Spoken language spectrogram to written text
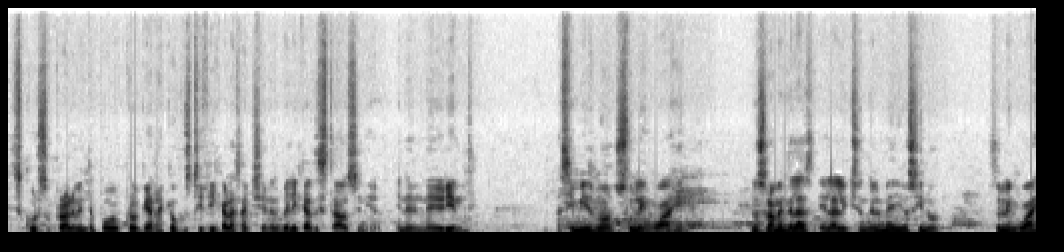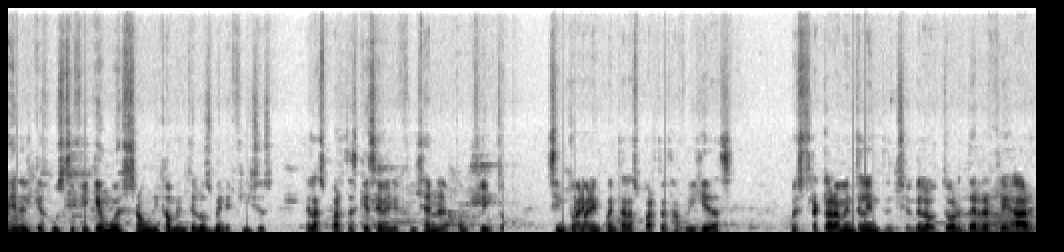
discurso probablemente pro, guerra que justifica las acciones bélicas de Estados Unidos en el Medio Oriente. Asimismo, su lenguaje, no solamente la, la elección del medio, sino su lenguaje en el que justifica y muestra únicamente los beneficios de las partes que se benefician en el conflicto sin tomar en cuenta las partes afligidas, muestra claramente la intención del autor de reflejar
